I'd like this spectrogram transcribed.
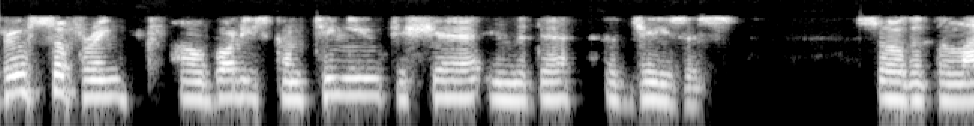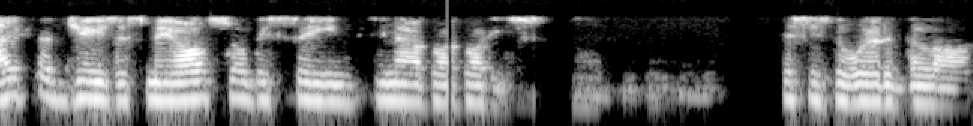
Through suffering, our bodies continue to share in the death of Jesus, so that the life of Jesus may also be seen in our bodies. This is the word of the Lord.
